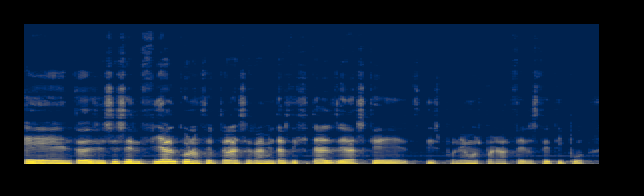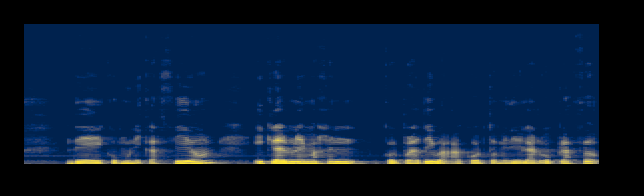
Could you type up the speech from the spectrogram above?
Eh, entonces es esencial conocer todas las herramientas digitales de las que disponemos para hacer este tipo de comunicación y crear una imagen corporativa a corto, medio y largo plazo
